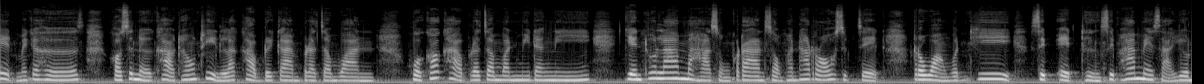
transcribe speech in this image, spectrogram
101 MHz ขอเสนอข่าวท้องถิ่นและข่าวบริการประจำวัน หัวข้อข่าวประจำวันมีดังนี้ เย็นทั่วล่ามหาสงกรานต์2567 ระหว่างวันที่ 11 ถึง 15 เมษายน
